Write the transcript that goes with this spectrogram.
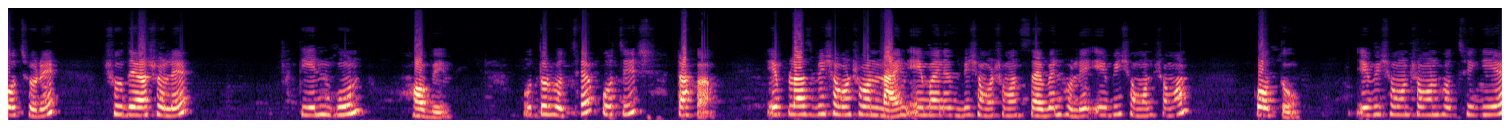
বছরে সুদে আসলে তিন গুণ হবে? উত্তর হচ্ছে পঁচিশ টাকা। এ প্লাস বি সমান সমান নাইন এ মাইনাস বি সমান সমান সেভেন হলে এ বি সমান সমান কত? এ বি সমান সমান হচ্ছে গিয়ে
